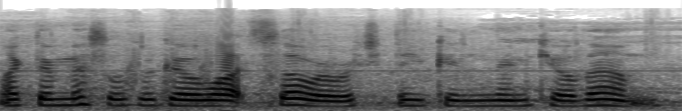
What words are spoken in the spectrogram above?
like their missiles will go a lot slower, which you can then kill them.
